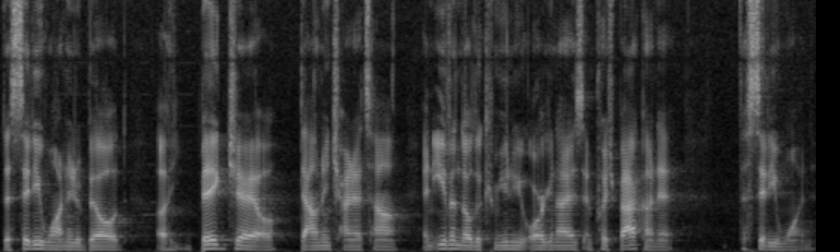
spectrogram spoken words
The city wanted to build a big jail down in Chinatown, and even though the community organized and pushed back on it, the city won.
